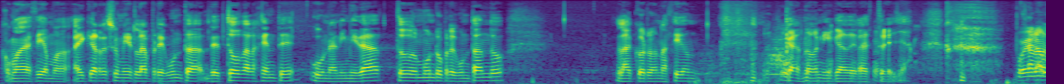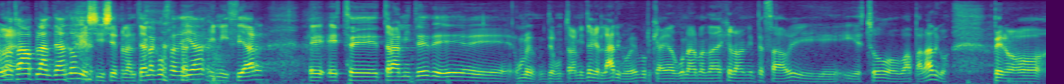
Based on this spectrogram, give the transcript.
Como decíamos, hay que resumir la pregunta de toda la gente, unanimidad, todo el mundo preguntando la coronación canónica de la estrella. Bueno, la- algunos estaban planteando que si se plantea la cofradía, iniciar eh, este trámite de, eh, hombre, de un trámite que es largo, ¿eh? porque hay algunas hermandades que lo han empezado y, y esto va para largo. Pero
